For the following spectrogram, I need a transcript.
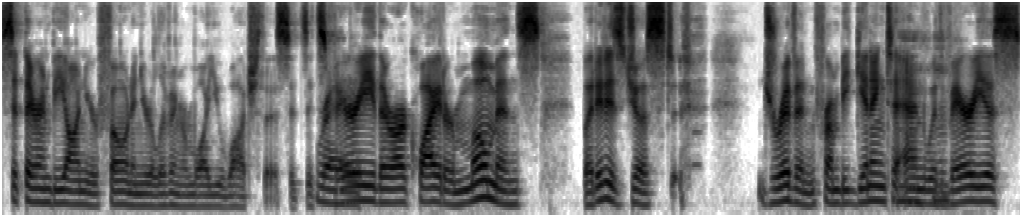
sit there and be on your phone in your living room while you watch this. It's, it's right. very, there are quieter moments, but it is just driven from beginning to mm-hmm. end with mm-hmm. various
